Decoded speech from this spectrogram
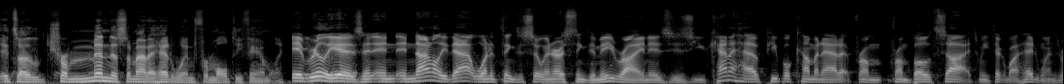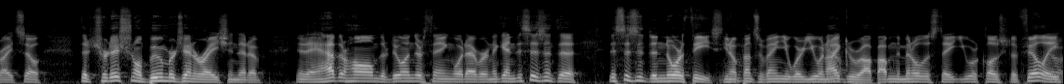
it's a tremendous amount of headwind for multifamily. It really is, and, and and not only that, one of the things that's so interesting to me, Ryan, is is you kind of have people coming at it from from both sides when you talk about headwinds, right? So the traditional boomer generation that have you know, they have their home, they're doing their thing, whatever. And again, this isn't the this isn't the Northeast, you know, mm-hmm. Pennsylvania, where you and I grew up. I'm in the middle of the state. You were closer to Philly,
